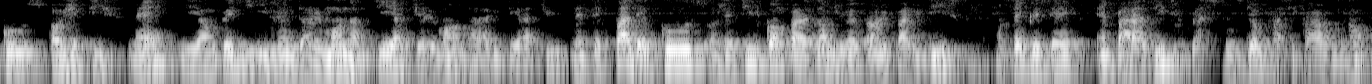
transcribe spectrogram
causes objectives, mais il y a, on peut dire même dans le monde entier actuellement, dans la littérature, mais c'est pas des causes objectives comme par exemple, je vais prendre le paludisme, on sait que c'est un parasite, le Plasmodium falciparum. Non.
